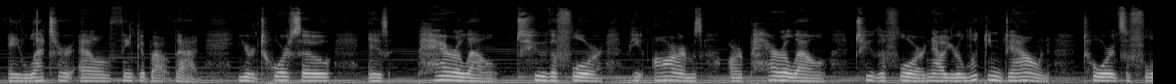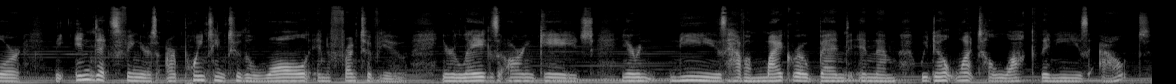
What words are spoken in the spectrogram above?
a letter L. Think about that. Your torso is parallel to the floor. The arms are parallel to the floor. Now you're looking down towards the floor. The index fingers are pointing to the wall in front of you. Your legs are engaged. Your knees have a micro bend in them. We don't want to lock the knees out.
